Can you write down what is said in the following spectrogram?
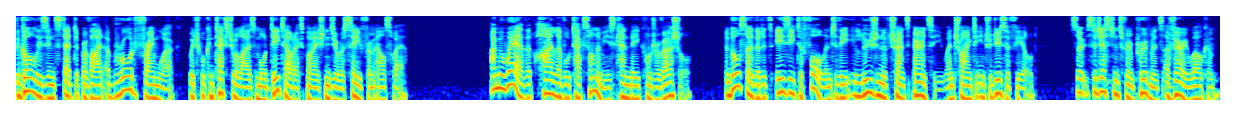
The goal is instead to provide a broad framework which will contextualize more detailed explanations you'll receive from elsewhere. I'm aware that high level taxonomies can be controversial, and also that it's easy to fall into the illusion of transparency when trying to introduce a field so suggestions for improvements are very welcome.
